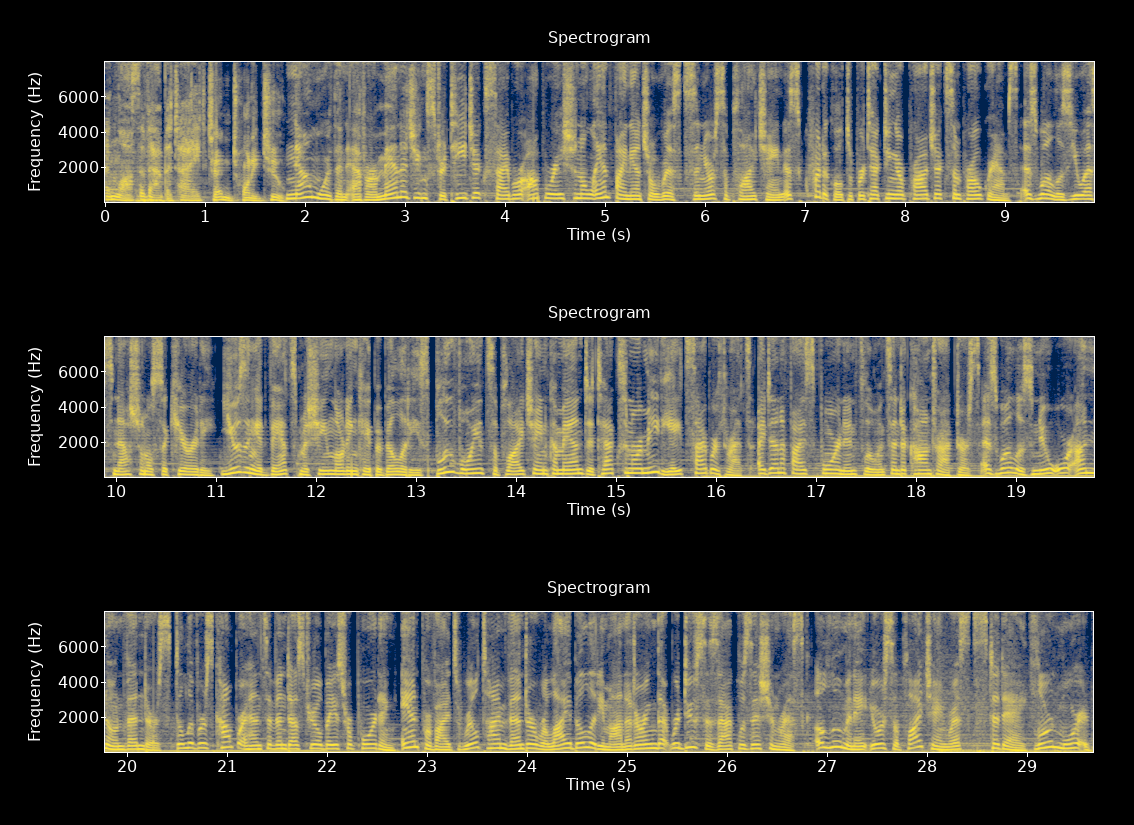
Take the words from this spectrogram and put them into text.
and loss of appetite. 1022. Now more than ever, managing strategic cyber operational and financial risks in your supply chain is critical to protecting your projects and programs, as well as U.S. national security. Using advanced machine learning capabilities, BlueVoyant Supply Chain Command detects and remediates cyber threats, identifies foreign influence into contractors, as well as new or unknown vendors, delivers comprehensive industrial base reporting, and provides real time vendor reliability monitoring that reduces acquisition risk. Illuminate your supply chain risks today. Learn more at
